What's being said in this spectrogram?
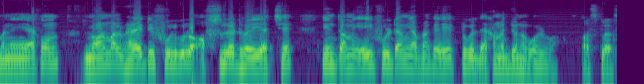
মানে এখন নর্মাল ভ্যারাইটির ফুলগুলো অবসুলেট হয়ে যাচ্ছে। কিন্তু আমি এই ফুলটা আমি আপনাকে একটু দেখানোর জন্য বলব। ফার্স্ট ক্লাস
